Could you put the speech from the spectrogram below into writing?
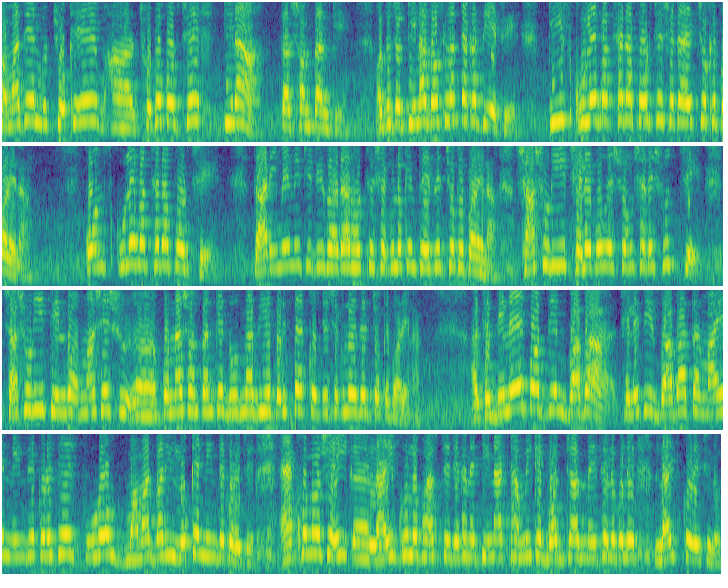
সমাজের চোখে ছোট করছে টিনা, তার সন্তানকে। অথচ টিনা দশ লাখ টাকা দিয়েছে। কি স্কুলে বাচ্চারা পড়ছে সেটা এর চোখে পড়ে না। কোন স্কুলে বাচ্চাটা পড়ছে? তার ইমিউনিটি ডিসঅর্ডার হচ্ছে সেগুলো কিন্তু এদের চোখে পড়ে না। শাশুড়ি ছেলে বউয়ের সংসারে শুচ্ছে। শাশুড়ি তিন ব- মাসের সু- আহ, কন্যা সন্তানকে দুধ না দিয়ে পরিত্যাগ করছে সেগুলো এদের চোখে পড়ে না। আচ্ছা দিনের পর দিন বাবা ছেলেটির বাবা তার মায়ের নিন্দে করেছে পুরো মামার বাড়ির লোকের নিন্দে করেছে। এখনও সেই লাইভগুলো ভাসছে যেখানে টিনার ঠাম্মিকে বজ্জাত মেয়ে ছেলে বলে লাইভ করেছিল।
